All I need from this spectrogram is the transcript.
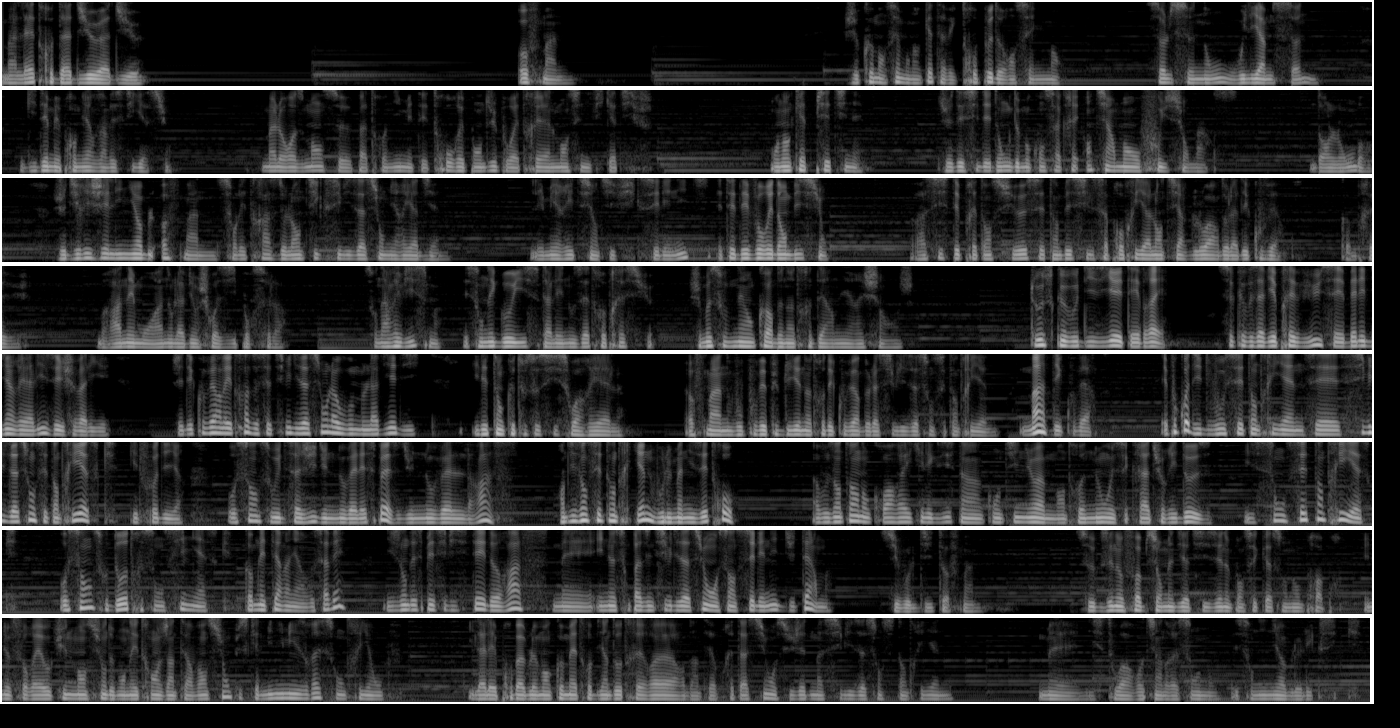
Ma lettre d'adieu à Dieu. Hoffman. Je commençais mon enquête avec trop peu de renseignements. Seul ce nom, Williamson, guidait mes premières investigations. Malheureusement, ce patronyme était trop répandu pour être réellement significatif. Mon enquête piétinait. Je décidai donc de me consacrer entièrement aux fouilles sur Mars. Dans l'ombre, je dirigeais l'ignoble Hoffman sur les traces de l'antique civilisation myriadienne. Les mérites scientifiques sélénites étaient dévorés d'ambition. Raciste et prétentieux, cet imbécile s'appropria l'entière gloire de la découverte, comme prévu. Bran et moi, nous l'avions choisi pour cela. Son arrivisme et son égoïsme allaient nous être précieux. Je me souvenais encore de notre dernier échange. Tout ce que vous disiez était vrai. Ce que vous aviez prévu s'est bel et bien réalisé, chevalier. J'ai découvert les traces de cette civilisation là où vous me l'aviez dit. Il est temps que tout ceci soit réel. Hoffman, vous pouvez publier notre découverte de la civilisation sétentrienne. Ma découverte. Et pourquoi dites-vous sétentrienne? C'est civilisation sétentriesque qu'il faut dire, au sens où il s'agit d'une nouvelle espèce, d'une nouvelle race. En disant sétentrienne, vous l'humanisez trop. À vous entendre, on croirait qu'il existe un continuum entre nous et ces créatures hideuses. Ils sont sétentriesques, au sens où d'autres sont simiesques, comme les terriens, vous savez Ils ont des spécificités de race, mais ils ne sont pas une civilisation au sens sélénite du terme. Si vous le dites, Hoffman. Ce xénophobe surmédiatisé ne pensait qu'à son nom propre. Il ne ferait aucune mention de mon étrange intervention puisqu'elle minimiserait son triomphe. Il allait probablement commettre bien d'autres erreurs d'interprétation au sujet de ma civilisation sétentrienne. Mais l'histoire retiendrait son nom et son ignoble lexique.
